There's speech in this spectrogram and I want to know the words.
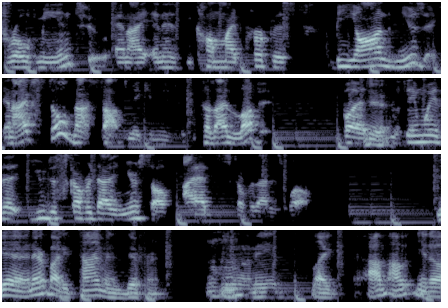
drove me into and I and has become my purpose beyond music. And I've still not stopped making music because I love it. But yeah. the same way that you discovered that in yourself, I had to discover that as well. Yeah, and everybody's timing is different. Mm-hmm. You know what I mean? Like I'm, I'm you know,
